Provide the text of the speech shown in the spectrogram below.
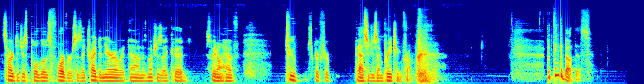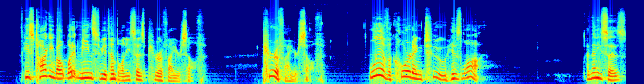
It's hard to just pull those four verses. I tried to narrow it down as much as I could so we don't have two scripture passages I'm preaching from. but think about this. He's talking about what it means to be a temple, and he says, purify yourself. Purify yourself. Live according to his law. And then he says,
